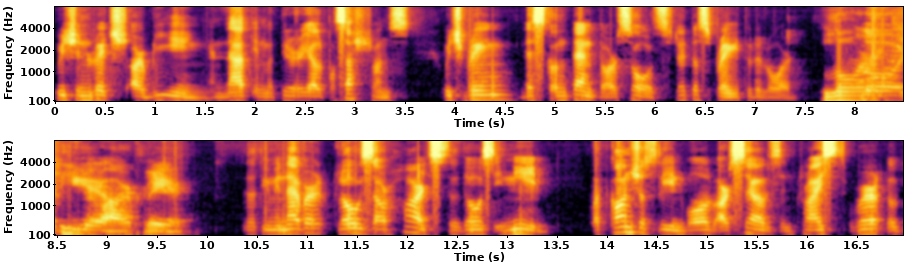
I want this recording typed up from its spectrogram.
which enrich our being and not in material possessions which bring discontent to our souls. Let us pray to the Lord. Lord, Lord, hear our prayer. that we may never close our hearts to those in need, but consciously involve ourselves in Christ's work of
